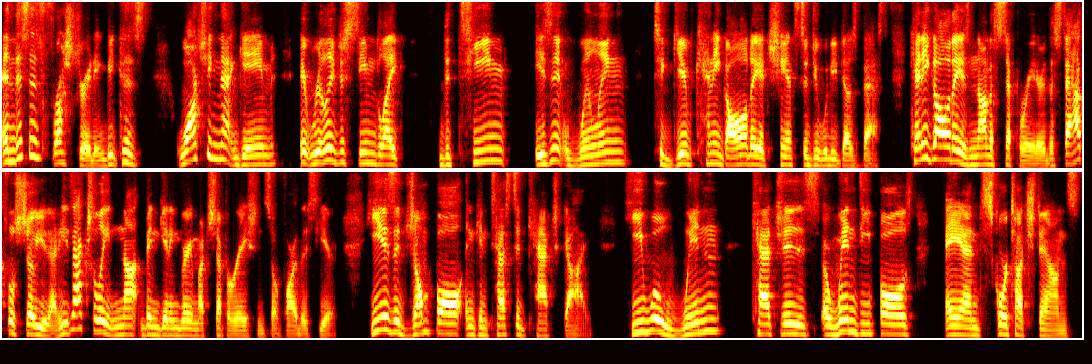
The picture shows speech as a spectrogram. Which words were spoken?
And this is frustrating because watching that game, it really just seemed like the team isn't willing to give Kenny Golladay a chance to do what he does best. Kenny Golladay is not a separator. The stats will show you that. He's actually not been getting very much separation so far this year. He is a jump ball and contested catch guy. He will win catches or win deep balls and score touchdowns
